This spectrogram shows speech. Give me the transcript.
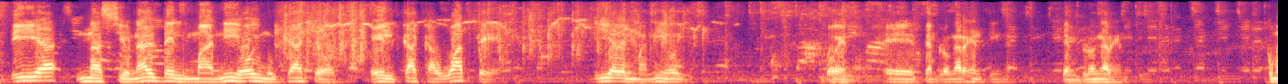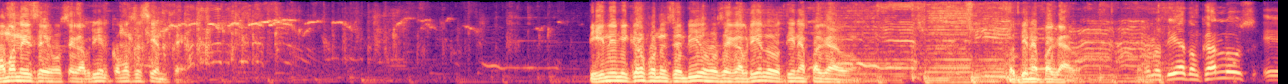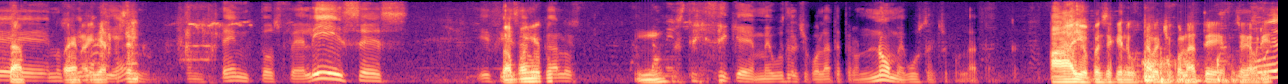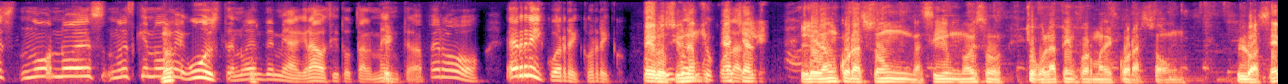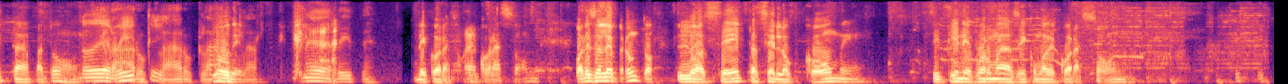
Día Nacional del Maní hoy, muchachos. El cacahuate. Día del maní hoy. Bueno, eh, tembló en Argentina. Tembló en Argentina. ¿Cómo amanece José Gabriel? ¿Cómo se siente? ¿Tiene el micrófono encendido José Gabriel o lo tiene apagado? Lo tiene apagado. Buenos días, don Carlos. Eh, nos bueno, bien, contentos, felices. Y don Carlos, Mm. usted dice que me gusta el chocolate, pero no me gusta el chocolate. Ah, yo pensé que le gustaba el chocolate, José No Gabriel. es, no, no es, no es que no, ¿No? me guste, no es de mi agrado así totalmente, ¿va? pero es rico, es rico, es rico. Pero un si una muchacha chocolate. le, le da un corazón así, uno de esos chocolates en forma de corazón, lo acepta, patojo. Lo Claro, derrite. claro, Lo claro, de- claro. Me derrite. De corazón a corazón. Por eso le pregunto, ¿lo acepta, se lo come? Si tiene forma así como de corazón.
